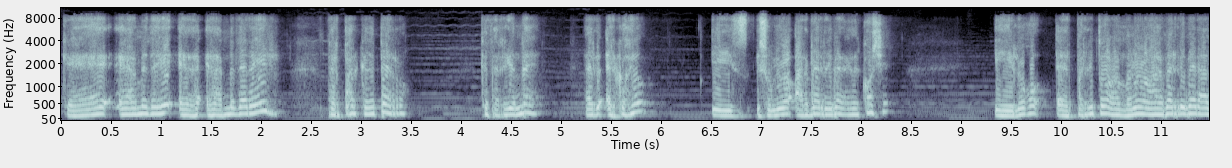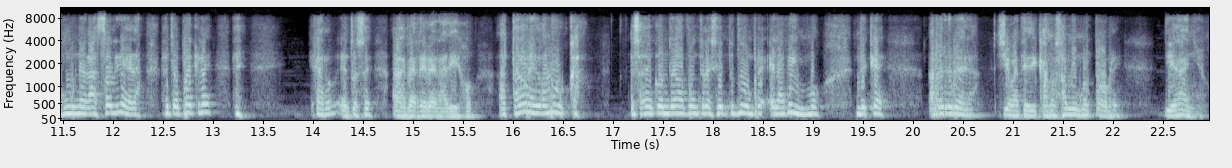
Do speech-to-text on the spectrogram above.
que es el alma de, reír del parque de perros, que se ríen de él. Él, cogió y, subió a Albert Rivera en el coche y luego el perrito abandonó a Albert Rivera en una gasolinera. ¿Esto puede creer? Claro, entonces Albert Rivera dijo, hasta luego, Lucas. Se ha encontrado entre la incertidumbre el abismo de que Albert Rivera lleva dedicándose a mismo el pobre 10 años.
